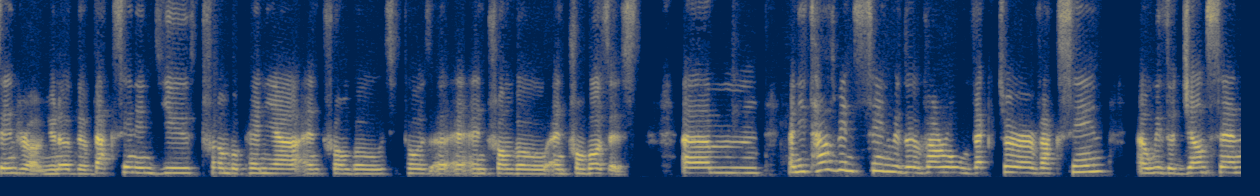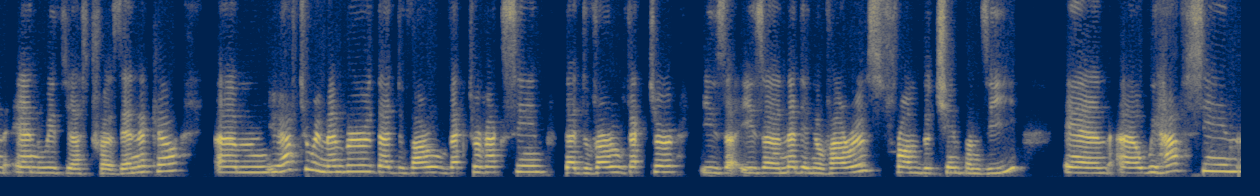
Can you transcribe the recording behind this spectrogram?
syndrome, you know, the vaccine-induced thrombopenia and thrombocytosis uh, and thrombo and thrombosis. Um, and it has been seen with the viral vector vaccine, uh, with the Janssen and with the AstraZeneca. Um, you have to remember that the viral vector vaccine, that the viral vector is, is an adenovirus from the chimpanzee. And uh, we have seen,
